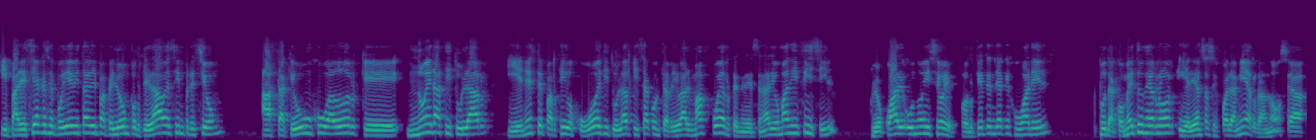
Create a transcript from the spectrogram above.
Y parecía que se podía evitar el papelón porque daba esa impresión hasta que hubo un jugador que no era titular y en este partido jugó de titular quizá contra el rival más fuerte en el escenario más difícil, lo cual uno dice, oye, ¿por qué tendría que jugar él? Puta, comete un error y Alianza se fue a la mierda, ¿no? O sea,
